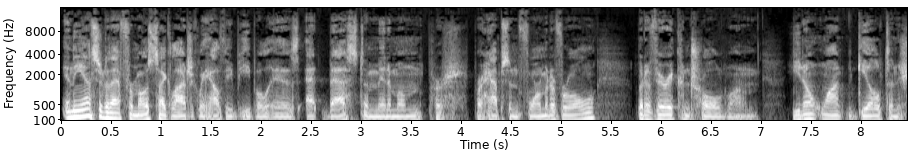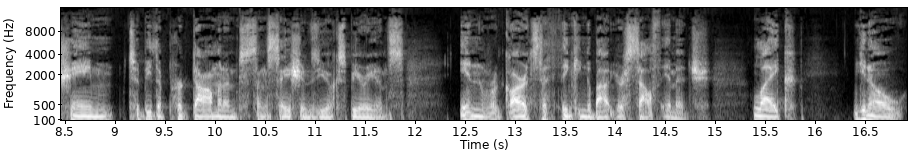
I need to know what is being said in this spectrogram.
And the answer to that for most psychologically healthy people is at best a minimum, per, perhaps informative role, but a very controlled one. You don't want guilt and shame to be the predominant sensations you experience in regards to thinking about your self image. Like, you know,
